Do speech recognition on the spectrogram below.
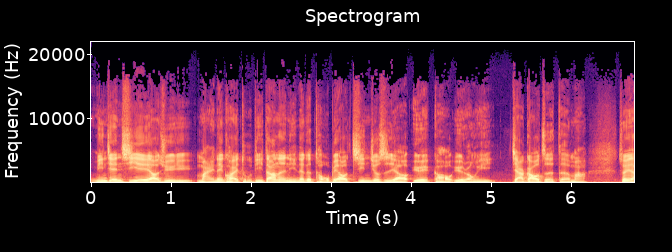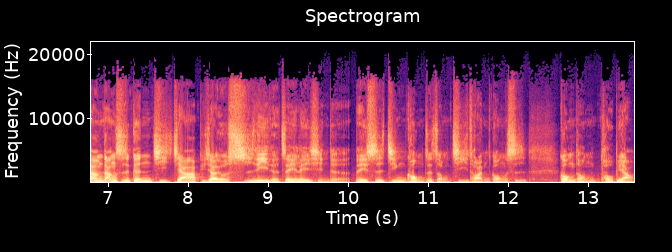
民间企业要去买那块土地，当然你那个投标金就是要越高越容易，价高者得嘛。所以他们当时跟几家比较有实力的这一类型的类似金控这种集团公司共同投标。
